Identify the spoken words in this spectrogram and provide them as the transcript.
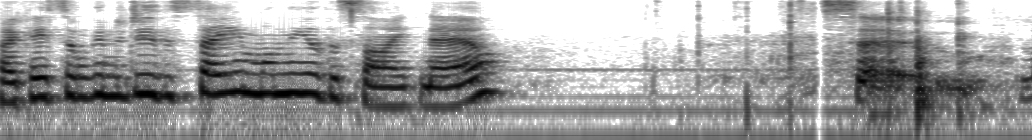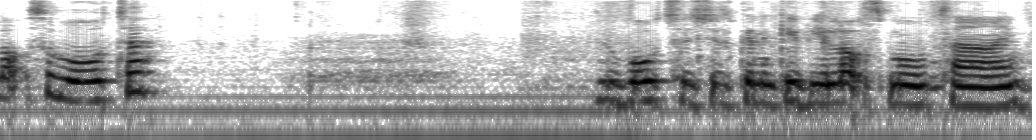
Okay, so I'm going to do the same on the other side now. So, lots of water. The water is just going to give you lots more time.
